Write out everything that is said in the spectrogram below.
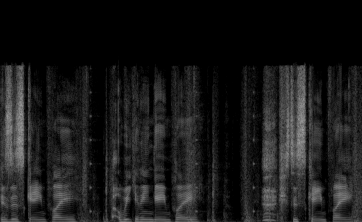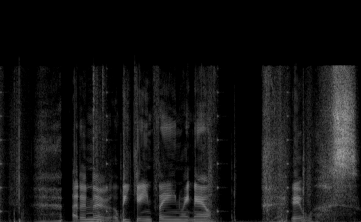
Is this gameplay? Are we getting gameplay? Is this gameplay? I don't know. Are we gameplaying right now? It was.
